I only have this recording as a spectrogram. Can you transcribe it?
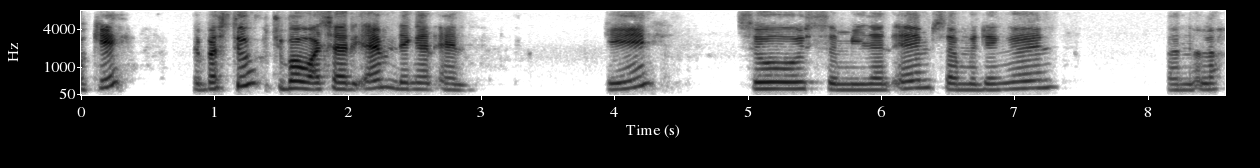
Okay, lepas tu cuba awak cari M dengan N. Okay, so 9M sama dengan, tak nak lah.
